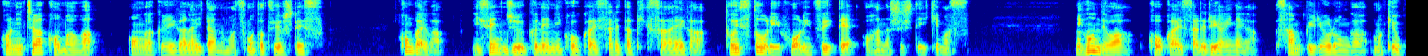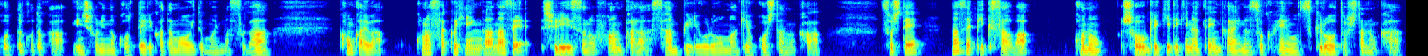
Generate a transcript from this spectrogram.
こんにちは、こんばんは。音楽映画ライターの松本剛です。今回は2019年に公開されたピクサー映画トイストーリー4についてお話ししていきます。日本では公開されるや否や賛否両論が巻き起こったことが印象に残っている方も多いと思いますが、今回はこの作品がなぜシリーズのファンから賛否両論を巻き起こしたのか、そしてなぜピクサーはこの衝撃的な展開の続編を作ろうとしたのか、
